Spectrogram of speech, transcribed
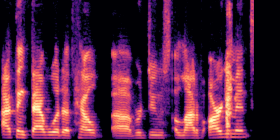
I think that would have helped uh, reduce a lot of arguments,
